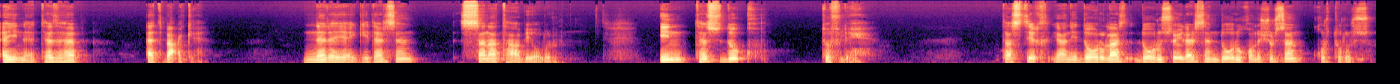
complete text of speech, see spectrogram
Eyne tezheb etba'ke. Nereye gidersen sana tabi olurum. İn tesduk tuflih. Tasdik yani doğrular doğru söylersen, doğru konuşursan kurtulursun.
